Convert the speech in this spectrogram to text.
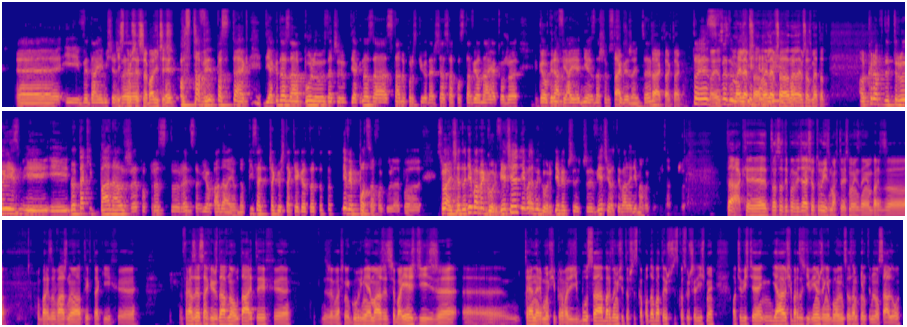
I wydaje mi się, I że. z tym się trzeba liczyć. E, postawy, post, tak, diagnoza bólu, znaczy diagnoza stanu polskiego narciarstwa postawiona jako, że geografia nie jest naszym tak, sprzymierzeńcem. Tak, tak, tak. To jest, to jest najlepsza, mnie... najlepsza, najlepsza z metod okropny truizm i, i no taki banal, że po prostu ręce mi opadają. No pisać czegoś takiego to, to, to nie wiem po co w ogóle, bo słuchajcie, no nie mamy gór, wiecie? Nie mamy gór. Nie wiem, czy, czy wiecie o tym, ale nie mamy gór za dużo. Tak, e, to co ty powiedziałeś o truizmach, to jest moim zdaniem bardzo, bardzo ważne o tych takich e, frazesach już dawno utartych, e, że właśnie gór nie ma, że trzeba jeździć, że trener musi prowadzić busa. Bardzo mi się to wszystko podoba, to już wszystko słyszeliśmy. Oczywiście ja się bardzo zdziwiłem, że nie było nic o zamkniętym nosalu,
